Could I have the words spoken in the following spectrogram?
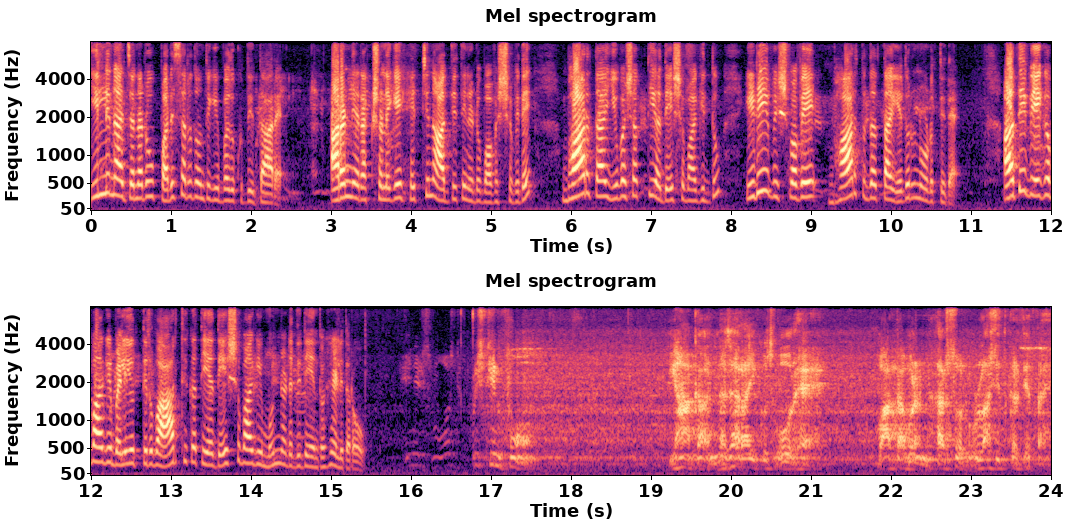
ಇಲ್ಲಿನ ಜನರು ಪರಿಸರದೊಂದಿಗೆ ಬದುಕುತ್ತಿದ್ದಾರೆ. ಅರಣ್ಯ ರಕ್ಷಣೆಗೆ ಹೆಚ್ಚಿನ ಆದ್ಯತೆ ನೀಡುವ ಅವಶ್ಯವಿದೆ. ಭಾರತ ಯುವಶಕ್ತಿಯ ದೇಶವಾಗಿದ್ದು, ಇಡೀ ವಿಶ್ವವೇ ಭಾರತದತ್ತ ಎದುರು ನೋಡುತ್ತಿದೆ. ಅತಿ ವೇಗವಾಗಿ ಬೆಳೆಯುತ್ತಿರುವ ಆರ್ಥಿಕತೆಯ ದೇಶವಾಗಿ ಮುನ್ನಡೆದಿದೆ ಎಂದು ಹೇಳಿದರು. Pristine form. यहाँ का नज़ारा ही कुछ और है। वातावरण हर्ष और उल्लासित कर देता है।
